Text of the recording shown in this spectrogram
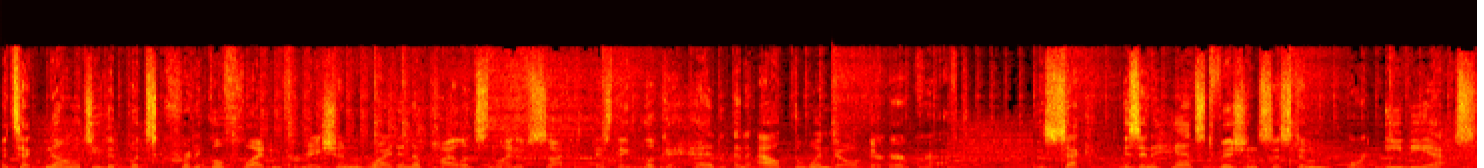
A technology that puts critical flight information right in a pilot's line of sight as they look ahead and out the window of their aircraft. The second is Enhanced Vision System, or EVS,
